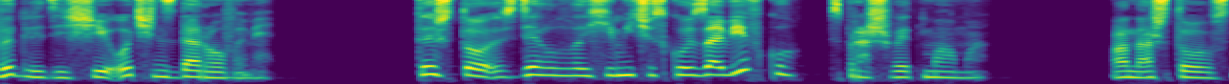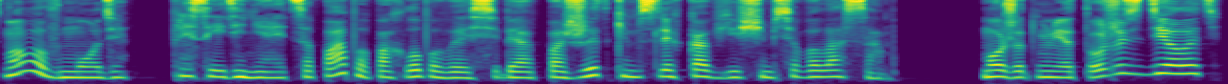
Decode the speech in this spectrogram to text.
выглядящие очень здоровыми. «Ты что, сделала химическую завивку?» — спрашивает мама. «Она что, снова в моде?» — присоединяется папа, похлопывая себя по жидким, слегка вьющимся волосам. «Может, мне тоже сделать?»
